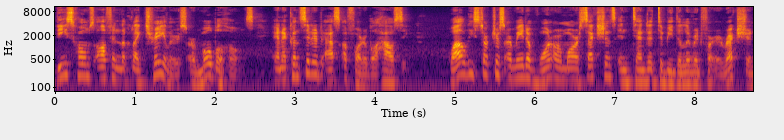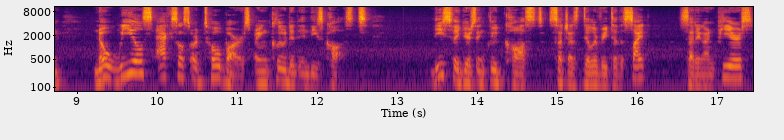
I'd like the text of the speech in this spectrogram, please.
These homes often look like trailers or mobile homes and are considered as affordable housing. While these structures are made of one or more sections intended to be delivered for erection, no wheels, axles, or tow bars are included in these costs. These figures include costs such as delivery to the site, setting on piers,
